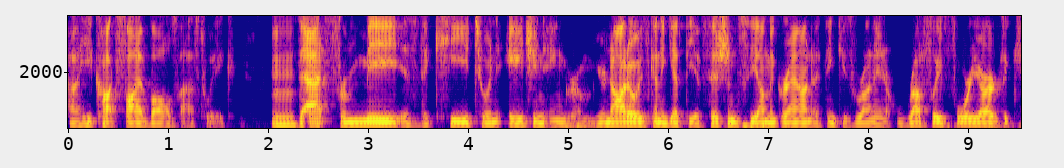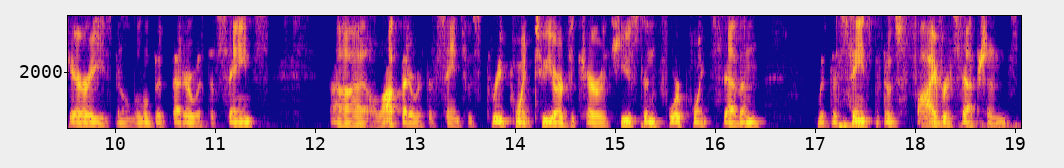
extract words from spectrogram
uh, he caught five balls last week. Mm-hmm. That for me is the key to an aging Ingram. You're not always going to get the efficiency on the ground. I think he's running at roughly four yards a carry. He's been a little bit better with the Saints. Uh, a lot better with the Saints. It was 3.2 yards a carry with Houston, 4.7 with the Saints. But those five receptions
